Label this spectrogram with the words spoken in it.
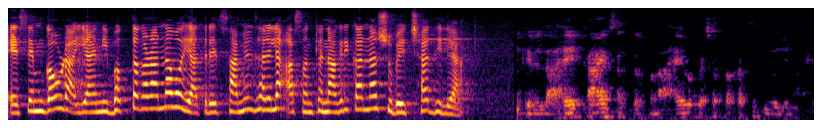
एस एम गौडा यांनी भक्तगणांना व यात्रेत सामील झालेल्या असंख्य नागरिकांना शुभेच्छा दिल्या. केलेलं आहे. काय संकल्पना आहे व कशा प्रकारचं नियोजन आहे?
